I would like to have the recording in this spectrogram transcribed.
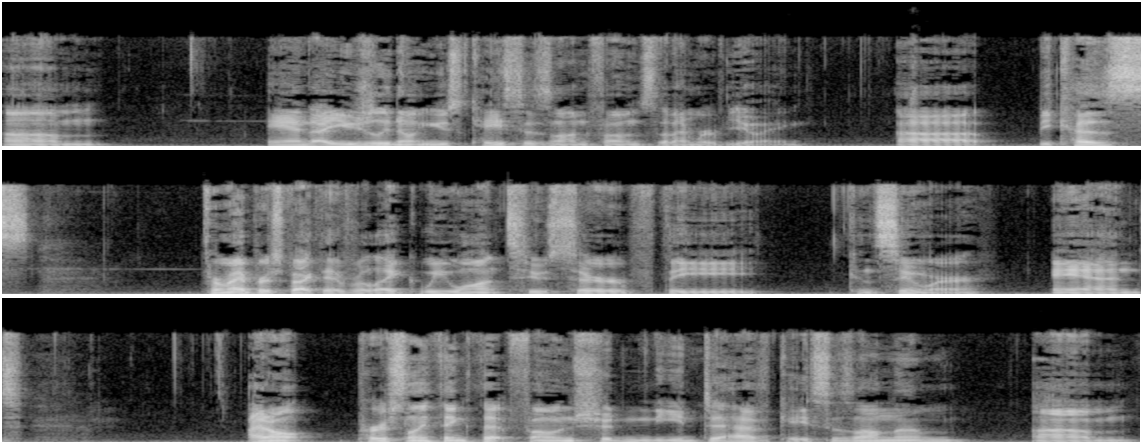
Um, and I usually don't use cases on phones that I'm reviewing uh, because, from my perspective, like we want to serve the consumer, and I don't personally think that phones should need to have cases on them. Um,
